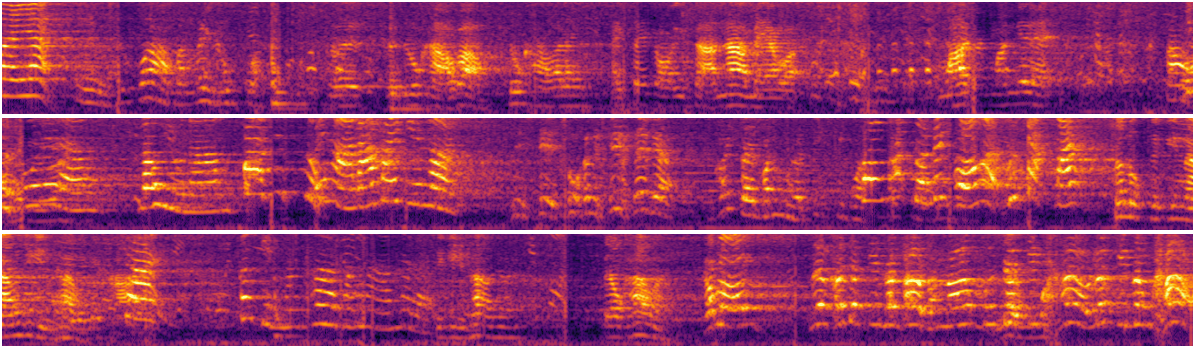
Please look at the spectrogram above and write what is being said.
ไมอะอืมถึงว่ามันไม่ลุกว่ะเคยเคยดูข่าวเปล่าดูข่าวอะไร ไอ้ไส้กรอกอีสานหน้าแมวอะมาจากมันนี่แหละเอ้าหยุดพูดได้แล้ว เราหิวน้ำป้าที่สุดไปหาน้ำให้กินหน่อยนี่ช่วงนี้เนี่ยเฮ้ยแต่มันเหมือนจริงๆว่ะกองทัพเดินไม่พร้อมอะรู้จักมันสรุปจะกินน้ำไม่จะกินข้าว ใช่ ก็กินทั้งข้าวทั้งน้ำนั่นแหละจะกินข้าวใช่ไหมไปเอาข้าวมา ครับผมเนี่ยเขาจะกินทั้งข้าวทั้งน้ำมึงจะกินข้าวแล้วกินน้ำข้าว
